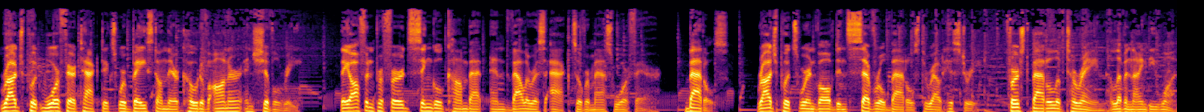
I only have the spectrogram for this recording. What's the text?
Rajput warfare tactics were based on their code of honor and chivalry. They often preferred single combat and valorous acts over mass warfare. Battles Rajputs were involved in several battles throughout history. First Battle of Tarain, 1191.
